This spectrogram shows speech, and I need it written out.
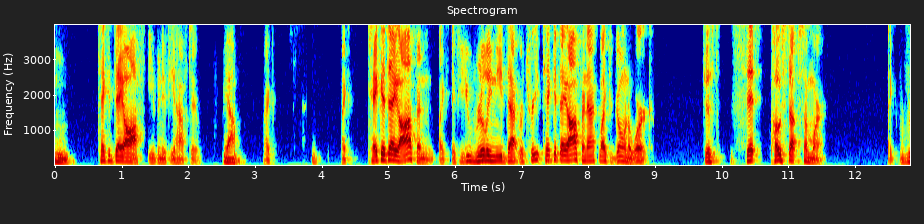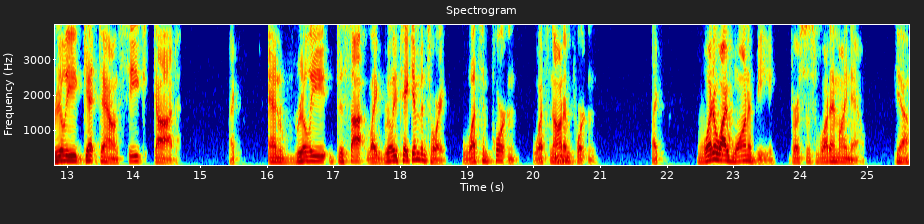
mm. take a day off, even if you have to. Yeah Like, like take a day off and like if you really need that retreat take a day off and act like you're going to work just sit post up somewhere like really get down seek god and really decide like really take inventory. What's important? What's not mm-hmm. important? Like what do i want to be versus what am i now? Yeah.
